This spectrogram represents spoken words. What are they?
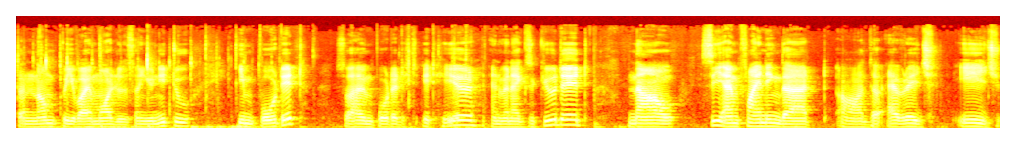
the numpy module so you need to import it. So I have imported it here and when I execute it now see I'm finding that uh, the average age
